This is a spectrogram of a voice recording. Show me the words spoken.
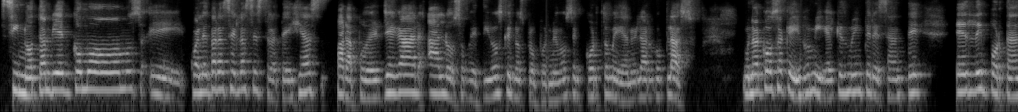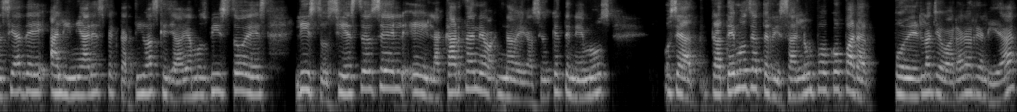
sino también cómo vamos, eh, cuáles van a ser las estrategias para poder llegar a los objetivos que nos proponemos en corto, mediano y largo plazo. Una cosa que dijo Miguel que es muy interesante es la importancia de alinear expectativas que ya habíamos visto, es, listo, si esta es el, eh, la carta de navegación que tenemos, o sea, tratemos de aterrizarla un poco para poderla llevar a la realidad.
